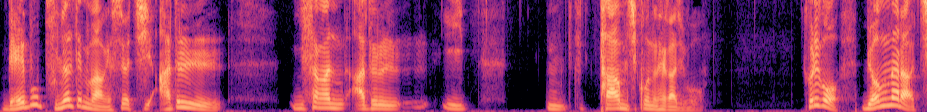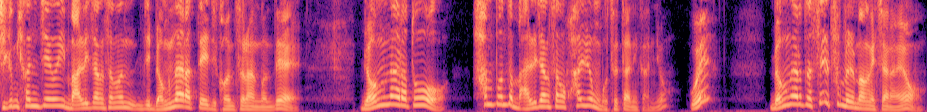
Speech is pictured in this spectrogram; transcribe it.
내부 분열 때문에 망했어요. 지 아들 이상한 아들이 음, 다음 집권을 해가지고. 그리고 명나라 지금 현재의 만리장성은 이제 명나라 때 이제 건설한 건데 명나라도 한 번도 만리장성을 활용 못했다니까요. 왜? 명나라도 셀프 멸망했잖아요.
